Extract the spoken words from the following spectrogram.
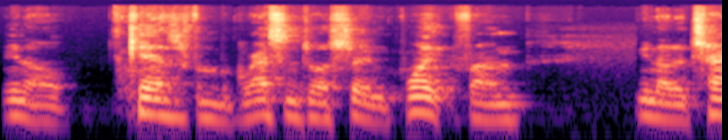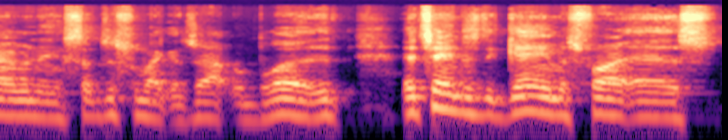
you know, cancer from progressing to a certain point from you know, determining so just from like a drop of blood, it, it changes the game as far as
